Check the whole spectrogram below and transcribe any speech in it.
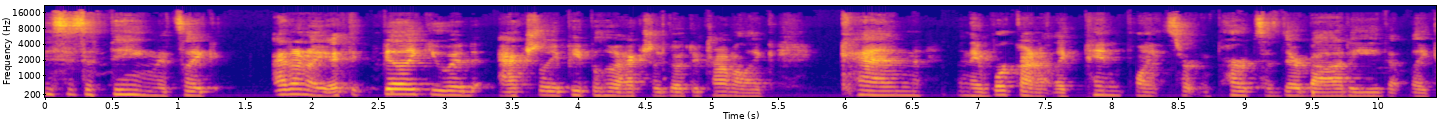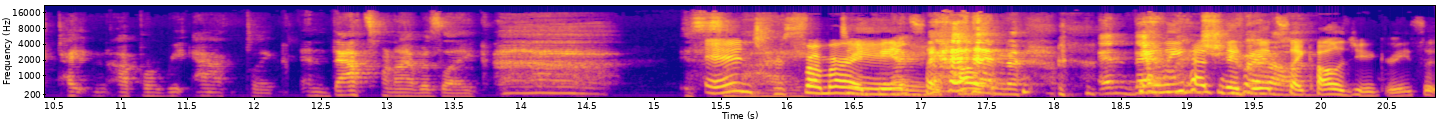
this is a thing. that's like I don't know. I th- feel like you would actually people who actually go through trauma like can when they work on it like pinpoint certain parts of their body that like tighten up or react like and that's when i was like is Interesting. Sly. From our Dang. advanced And psychology. then, and then Haley has an advanced psychology degree, so,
